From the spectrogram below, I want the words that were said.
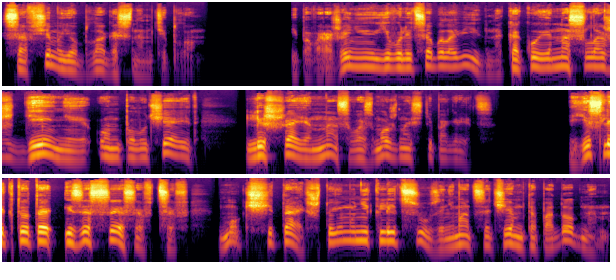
со всем ее благостным теплом. И по выражению его лица было видно, какое наслаждение он получает, лишая нас возможности погреться. Если кто-то из эсэсовцев мог считать, что ему не к лицу заниматься чем-то подобным,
